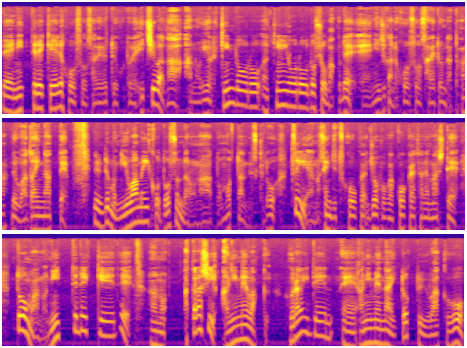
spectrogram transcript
で、日テレ系で放送されるということで、1話が、あの、いわゆる金労金曜ロードショー枠で、えー、2時間で放送されるんだったかな。で、話題になってで、でも2話目以降どうするんだろうなと思ったんですけど、つい、あの、先日公開、情報が公開されまして、どうもあの、日テレ系で、あの、新しいアニメ枠、フライデー、えー、アニメナイトという枠を、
